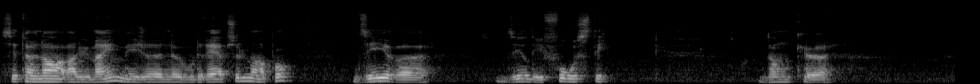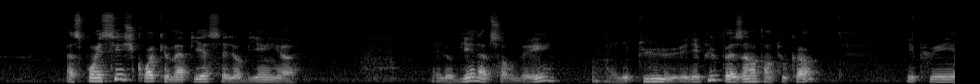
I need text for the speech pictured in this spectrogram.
c'est un art en lui-même et je ne voudrais absolument pas dire euh, dire des faussetés. Donc, euh, à ce point-ci, je crois que ma pièce, elle a bien, euh, elle bien absorbé. Elle est, plus, elle est plus pesante en tout cas. Et puis,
